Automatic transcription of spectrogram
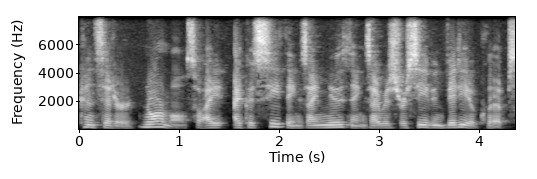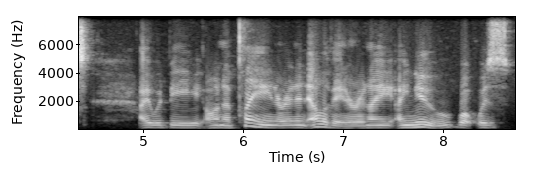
considered normal. So I, I could see things, I knew things, I was receiving video clips. I would be on a plane or in an elevator, and I, I knew what was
